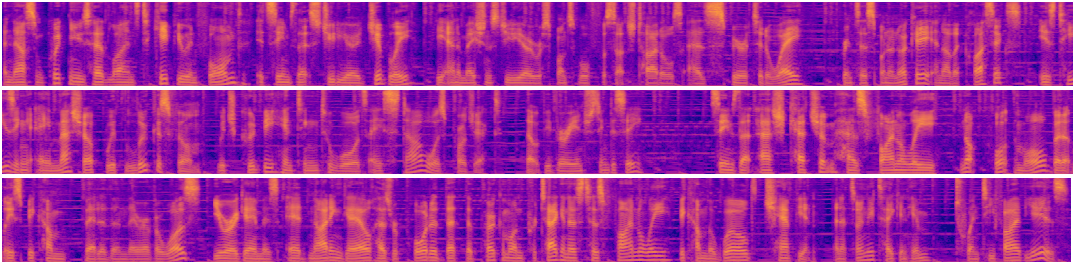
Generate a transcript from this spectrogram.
And now, some quick news headlines to keep you informed. It seems that Studio Ghibli, the animation studio responsible for such titles as Spirited Away, Princess Mononoke, and other classics, is teasing a mashup with Lucasfilm, which could be hinting towards a Star Wars project. That would be very interesting to see. Seems that Ash Ketchum has finally not caught them all, but at least become better than there ever was. Eurogamer's Ed Nightingale has reported that the Pokemon protagonist has finally become the world champion, and it's only taken him 25 years.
